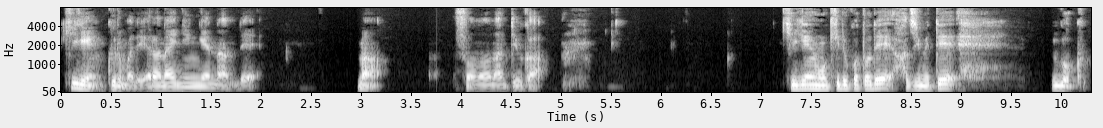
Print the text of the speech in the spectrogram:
期限来るまでやらない人間なんで、まあ、その、なんていうか、期限を切ることで初めて動く、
